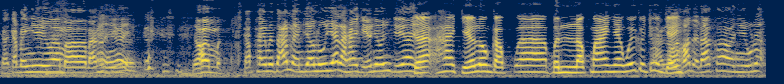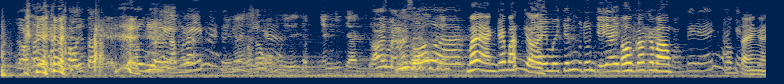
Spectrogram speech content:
Cặp cặp bao nhiêu mà bạn hiện ơi? Rồi cặp 28 này em giao lưu giá là 2 triệu nha anh chị ơi. Dạ hai triệu luôn cọc à, bình lộc mai nha quý cô chú anh À, chị. rồi, hết rồi đó có nhiêu đó. Rồi tới cái kho tiếp tục. Có nhiêu hàng đọc đó, anh trời. rồi mã số à, mới ăn cái bánh rồi. 29 của chú anh chị ơi. Ô có cái bông. Một cái đế quá Bông tàn rồi.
